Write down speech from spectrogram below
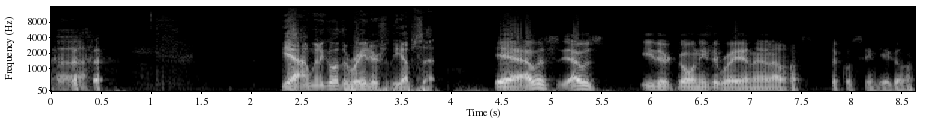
go. Uh, yeah, I'm going to go with the Raiders for the upset. Yeah, I was I was either going either way, and then I'll stick San Diego.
